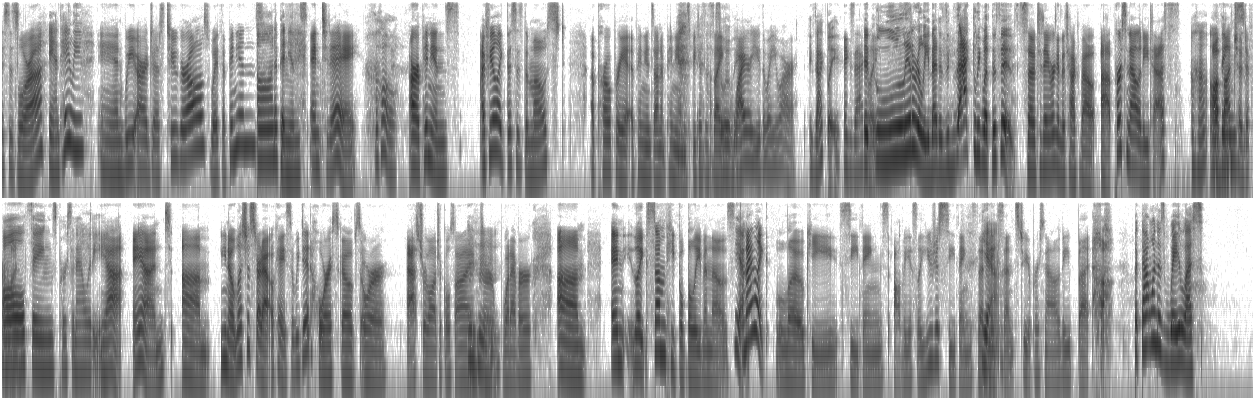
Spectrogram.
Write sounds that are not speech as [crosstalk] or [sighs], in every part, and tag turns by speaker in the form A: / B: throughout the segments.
A: This is Laura,
B: and Haley
A: and we are just two girls with opinions.
B: on opinions.
A: and today,
B: Oh,
A: our opinions, I feel like this is the most appropriate opinions on opinions [laughs] because it's like, why are you the way you are?
B: exactly.
A: Exactly.
B: It literally that is exactly what this is.
A: so today we're going to talk about uh, personality tests.
B: Uh huh.
A: A bunch of different
B: all
A: ones.
B: things personality.
A: Yeah. And, um, you know, let's just start out. Okay. So we did horoscopes or astrological signs or
B: Mhm.
A: whatever. Um, and like some people believe in those.
B: Yeah.
A: And I like low key see things, obviously. You just see things that
B: Yeah.
A: make sense to your personality. But [laughs]
B: But that one is way less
